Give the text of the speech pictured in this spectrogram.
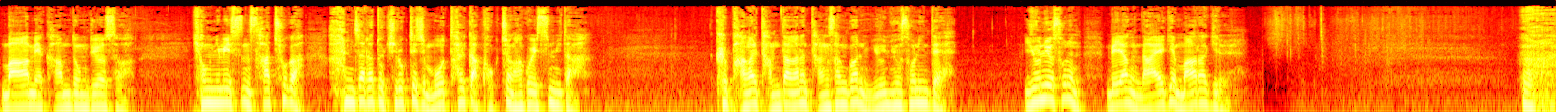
마음에 감동되어서 형님이 쓴 사초가 한자라도 기록되지 못할까 걱정하고 있습니다. 그 방을 담당하는 당상관은 윤효손인데 윤효손은 매양 나에게 말하기를 아,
